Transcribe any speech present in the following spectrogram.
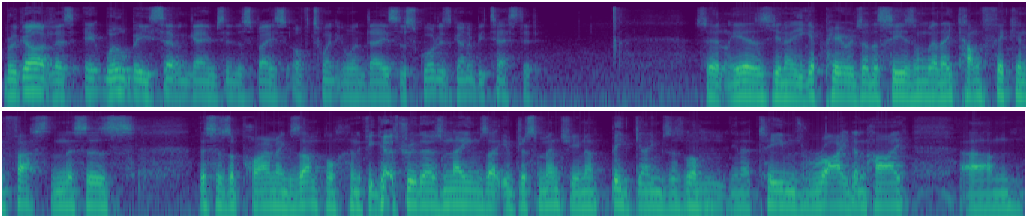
regardless, it will be seven games in the space of 21 days. The squad is going to be tested. Certainly is. You know, you get periods of the season where they come thick and fast, and this is this is a prime example. And if you go through those names that you've just mentioned, you know, big games as well. Mm. You know, teams riding high. Um,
